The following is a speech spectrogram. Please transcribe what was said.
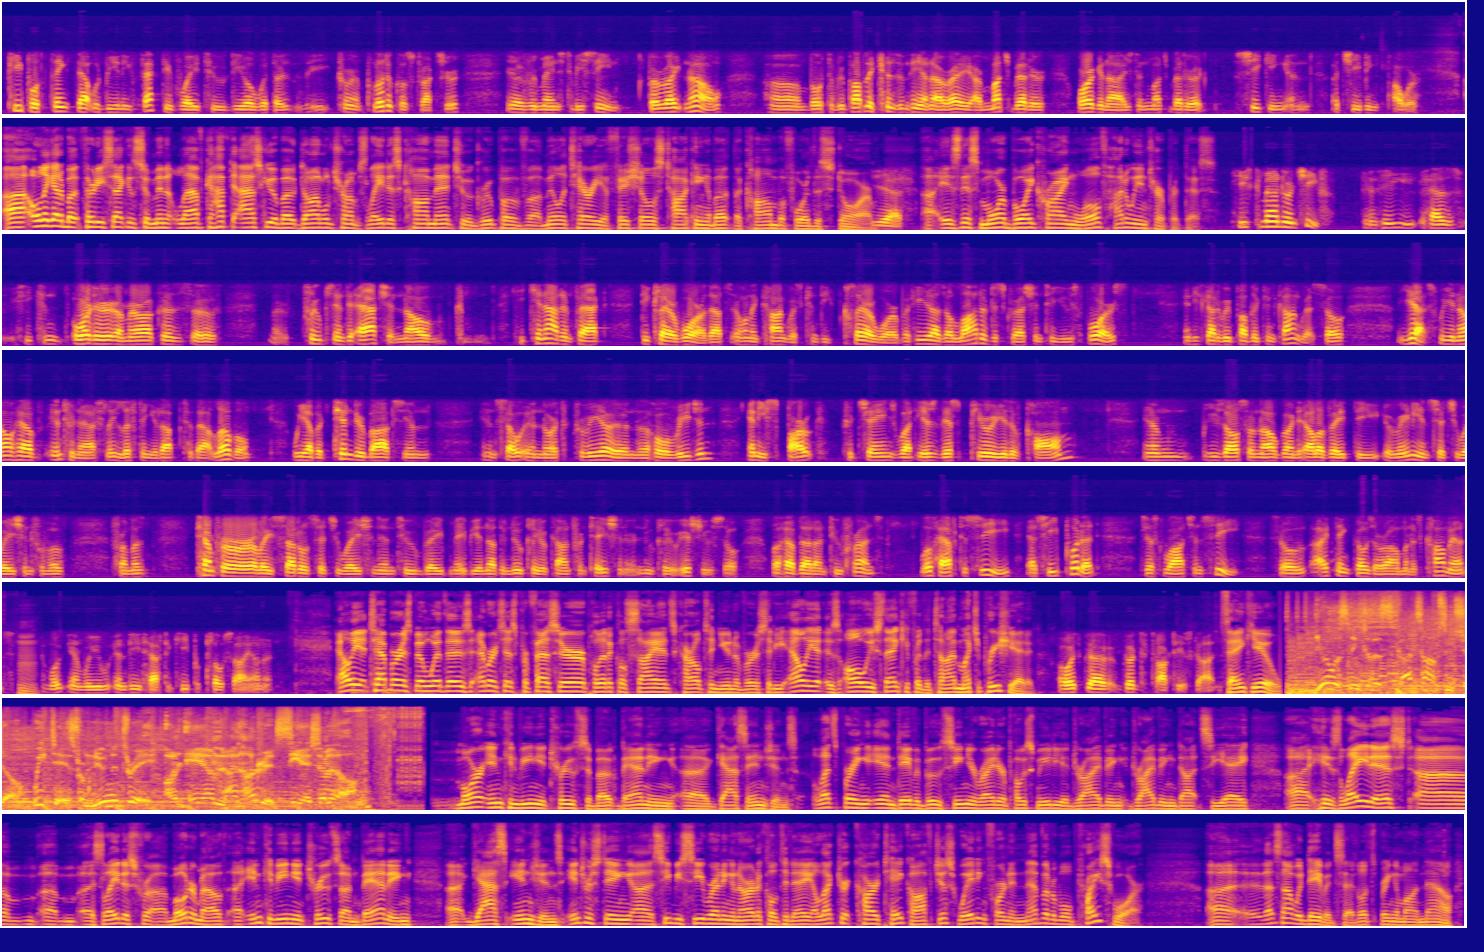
people think that would be an effective way to deal with the, the current political structure uh, remains to be seen. But right now, uh, both the Republicans and the NRA are much better organized and much better at seeking and achieving power. Uh, only got about 30 seconds to a minute left. I have to ask you about Donald Trump's latest comment to a group of uh, military officials talking about the calm before the storm. Yes. Uh, is this more boy crying wolf? How do we interpret this? He's commander in chief, and he has he can order America's uh, uh, troops into action. Now, he cannot, in fact, declare war. That's only Congress can declare war, but he has a lot of discretion to use force, and he's got a Republican Congress. So, yes, we now have internationally lifting it up to that level. We have a tinderbox in in so in North Korea and the whole region. Any spark could change what is this period of calm and he's also now going to elevate the Iranian situation from a from a temporarily settled situation into maybe another nuclear confrontation or nuclear issue. So we'll have that on two fronts. We'll have to see, as he put it, just watch and see. So I think those are ominous comments, and, we, and we indeed have to keep a close eye on it. Elliot Tepper has been with us, Emeritus Professor, Political Science, Carleton University. Elliot, as always, thank you for the time. Much appreciated. Always uh, good to talk to you, Scott. Thank you. You're listening to The Scott Thompson Show, weekdays from noon to 3 on AM 900 CHML. More inconvenient truths about banning uh, gas engines. Let's bring in David Booth, senior writer, Postmedia Driving, driving.ca. Uh, his latest, um, um, his latest for uh, Motormouth, uh, inconvenient truths on banning uh, gas engines. Interesting. Uh, CBC running an article today. Electric car takeoff, just waiting for an inevitable price war. Uh, that's not what David said. Let's bring him on now.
